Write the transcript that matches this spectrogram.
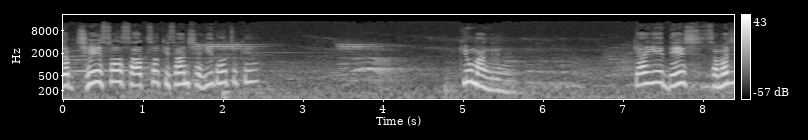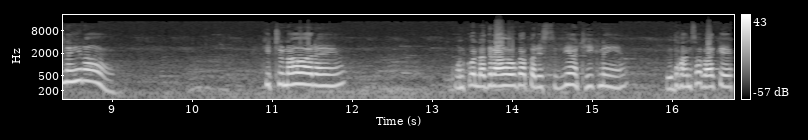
जब 600-700 किसान शहीद हो चुके हैं, क्यों मांग रहे हैं? क्या ये देश समझ नहीं रहा है कि चुनाव आ रहे हैं? उनको लग रहा होगा परिस्थितियाँ ठीक नहीं है। विधानसभा के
